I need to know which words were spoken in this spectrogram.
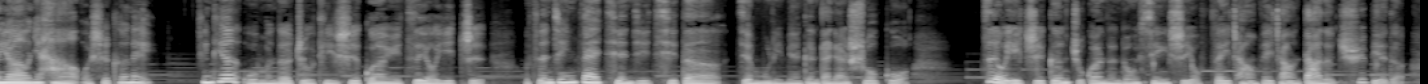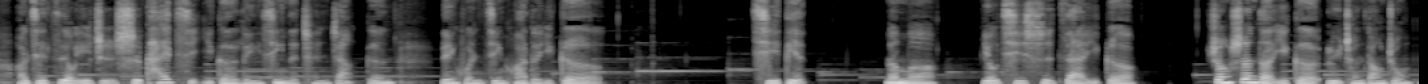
朋友你好，我是柯内。今天我们的主题是关于自由意志。我曾经在前几期的节目里面跟大家说过，自由意志跟主观能动性是有非常非常大的区别的，而且自由意志是开启一个灵性的成长跟灵魂进化的一个起点。那么，尤其是在一个双生的一个旅程当中。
